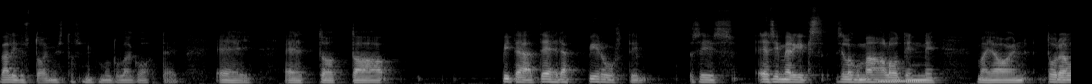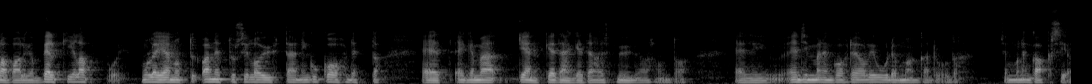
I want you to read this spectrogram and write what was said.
välitystoimistossa, nyt mulla tulee kohteita. Ei. Et, tota, pitää tehdä pirusti. Siis esimerkiksi silloin kun mä aloitin, niin mä jaoin todella paljon pelkkiä lappuja. Mulle ei annettu, annettu silloin yhtään niin kuin kohdetta, et, enkä mä tiennyt ketään, ketä olisi myynyt asuntoa. Eli ensimmäinen kohde oli Uudenmaan kadulta, semmoinen kaksio,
